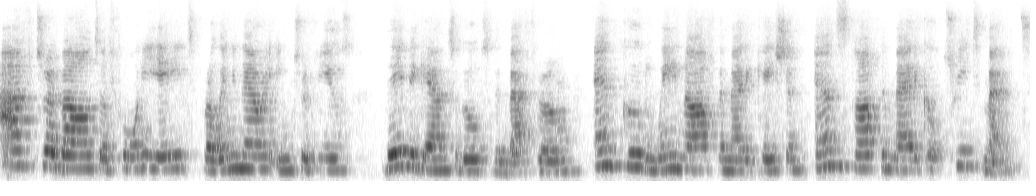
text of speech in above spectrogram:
After about 48 preliminary interviews, they began to go to the bathroom and could wean off the medication and stop the medical treatment.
